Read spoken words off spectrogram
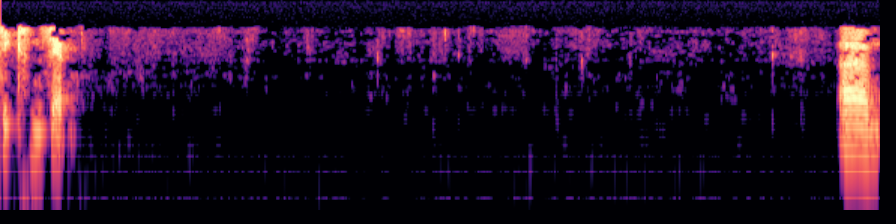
6 and 7. Um,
